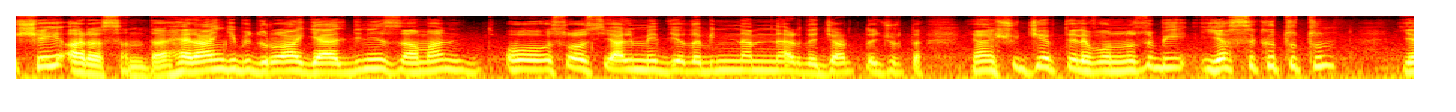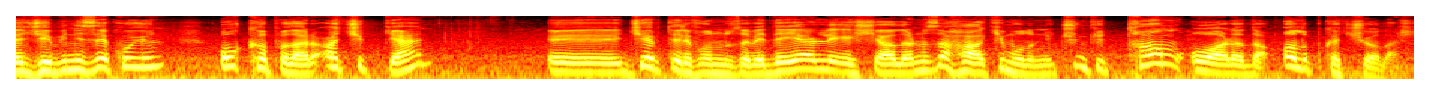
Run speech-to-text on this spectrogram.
şey arasında herhangi bir durağa geldiğiniz zaman o sosyal medyada bilmem nerede cartta curtta yani şu cep telefonunuzu bir ya sıkı tutun ya cebinize koyun. O kapılar açıkken e, cep telefonunuza ve değerli eşyalarınıza hakim olun. Çünkü tam o arada alıp kaçıyorlar.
